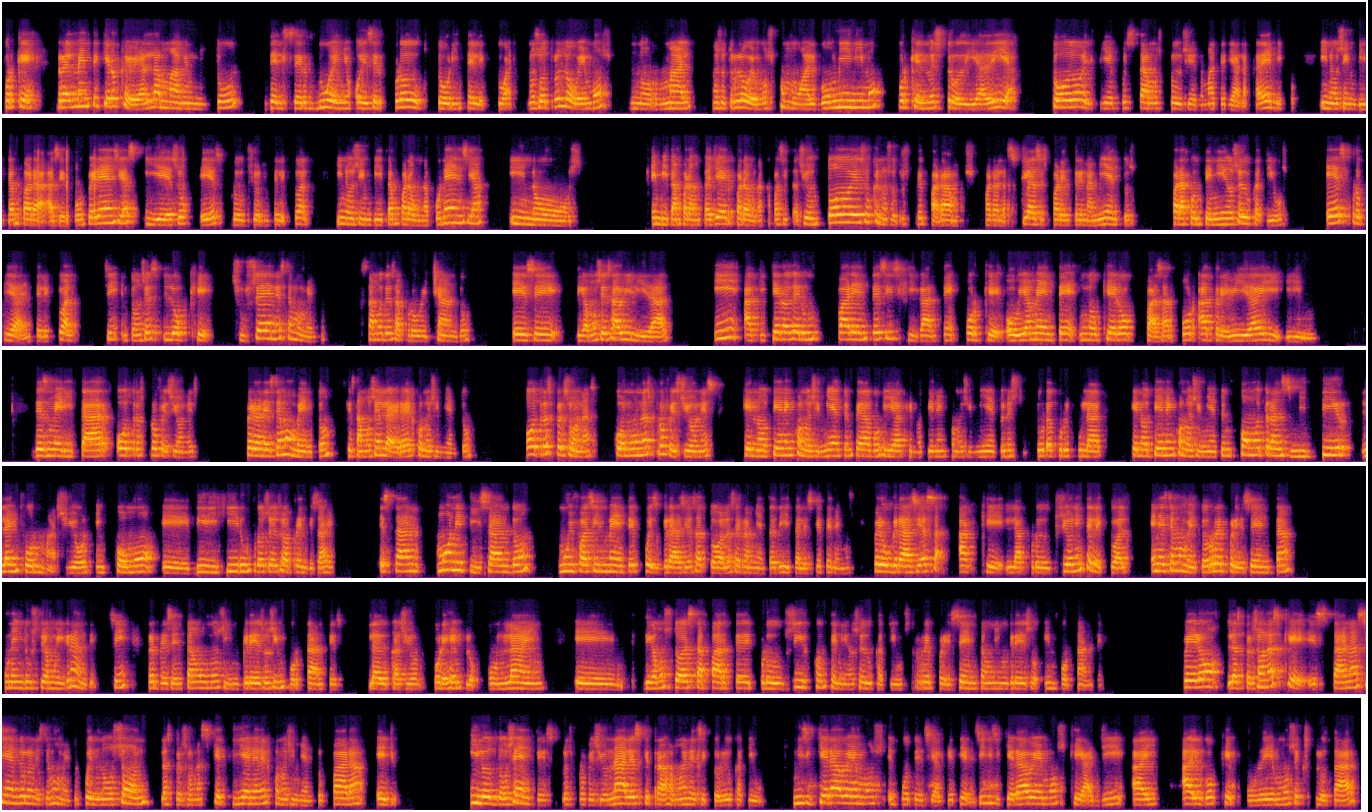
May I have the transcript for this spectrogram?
Porque realmente quiero que vean la magnitud del ser dueño o de ser productor intelectual. Nosotros lo vemos normal, nosotros lo vemos como algo mínimo porque es nuestro día a día todo el tiempo estamos produciendo material académico y nos invitan para hacer conferencias y eso es producción intelectual. Y nos invitan para una ponencia y nos invitan para un taller, para una capacitación, todo eso que nosotros preparamos para las clases, para entrenamientos, para contenidos educativos, es propiedad intelectual. ¿sí? Entonces, lo que sucede en este momento, estamos desaprovechando ese, digamos, esa habilidad y aquí quiero hacer un paréntesis gigante porque obviamente no quiero pasar por atrevida y, desmeritar otras profesiones, pero en este momento que estamos en la era del conocimiento, otras personas con unas profesiones que no tienen conocimiento en pedagogía, que no tienen conocimiento en estructura curricular, que no tienen conocimiento en cómo transmitir la información, en cómo eh, dirigir un proceso de aprendizaje, están monetizando muy fácilmente, pues gracias a todas las herramientas digitales que tenemos, pero gracias a, que la producción intelectual en este momento representa una industria muy grande, ¿sí? Representa unos ingresos importantes, la educación, por ejemplo, online, eh, digamos, toda esta parte de producir contenidos educativos representa un ingreso importante pero las personas que están haciéndolo en este momento, pues no son las personas que tienen el conocimiento para ello. Y los docentes, los profesionales que trabajamos en el sector educativo, ni siquiera vemos el potencial que tienen, ¿sí? ni siquiera vemos que allí hay algo que podemos explotar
